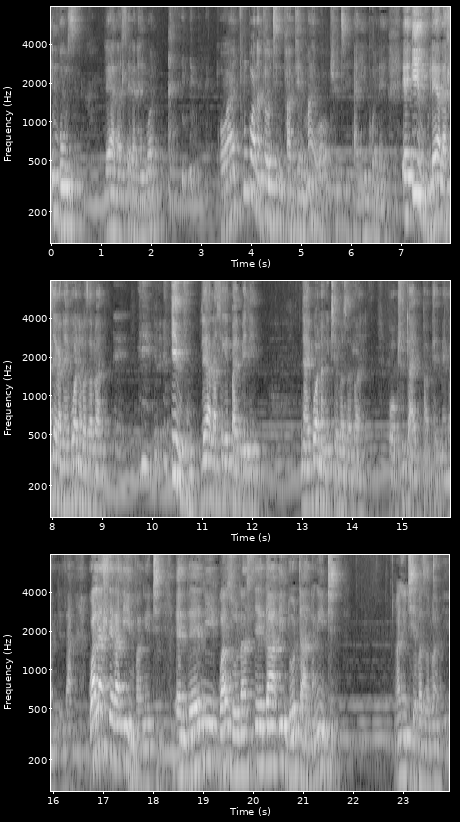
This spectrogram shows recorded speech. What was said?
imbuzi le yalahleka niyayibona Owathi ubona phela uthi ngiphaphe maye wakushuthi ayikho le. Eh imvu le yalahleka nayibona bazalwane. Imvu le yalahleka eBhayibhelini. Nayibona ngithi bazalwane. Wakushuthi hayi ngiphapheme kanti la. Kwalahleka imva ngithi and then kwazolahleka indodana ngithi. Angithi bazalwane.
